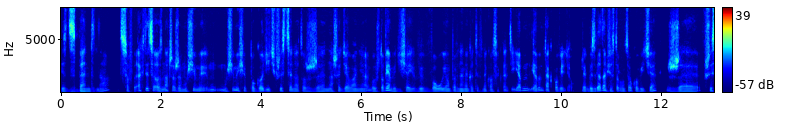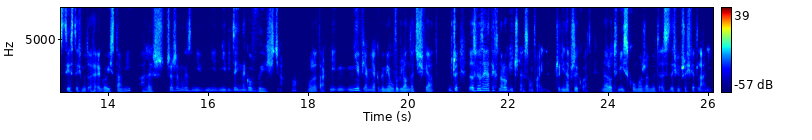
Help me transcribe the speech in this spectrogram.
jest zbędna, co w praktyce oznacza, że musimy, musimy się pogodzić wszyscy na to, że nasze działania, bo już to wiemy dzisiaj, wywołują pewne negatywne konsekwencje. Ja bym, ja bym tak powiedział, że jakby zgadzam się z Tobą całkowicie, że wszyscy jesteśmy trochę egoistami, ale szczerze mówiąc, nie, nie, nie widzę innego wyjścia. O, może tak. Nie, nie wiem, jakby miał wyglądać świat. Znaczy, rozwiązania technologiczne są fajne. Czyli na przykład na lotnisku możemy, teraz jesteśmy prześwietlani.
